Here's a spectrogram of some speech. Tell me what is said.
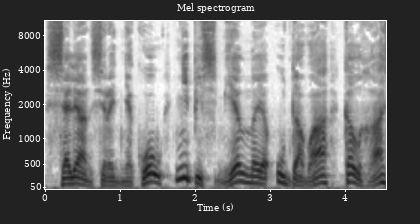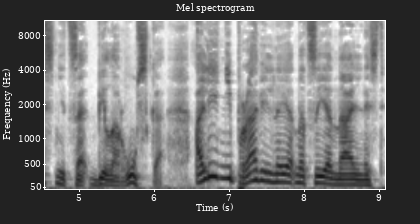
сялян сераднякоў, непісьменная, удава, калгасніца, беларуска, але неправільная нацыянальнасць,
